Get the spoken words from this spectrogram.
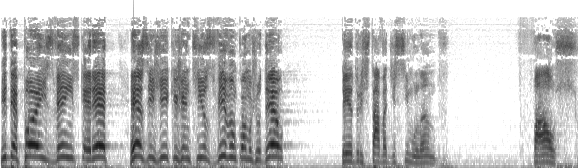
e depois vens querer exigir que gentios vivam como judeu, Pedro estava dissimulando. Falso.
